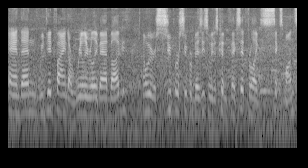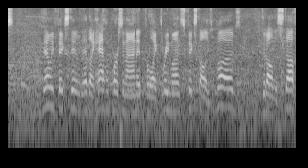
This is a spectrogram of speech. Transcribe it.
and then we did find a really really bad bug, and we were super super busy, so we just couldn't fix it for like six months. Then we fixed it. We had like half a person on it for like three months, fixed all these bugs, did all this stuff.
